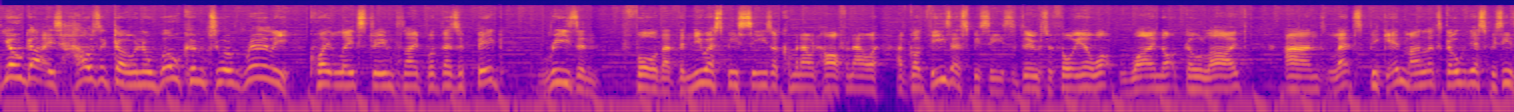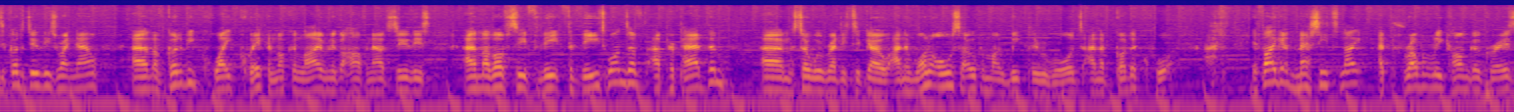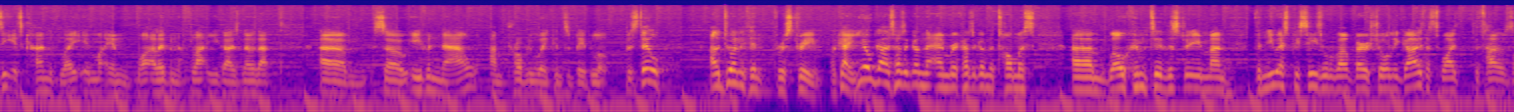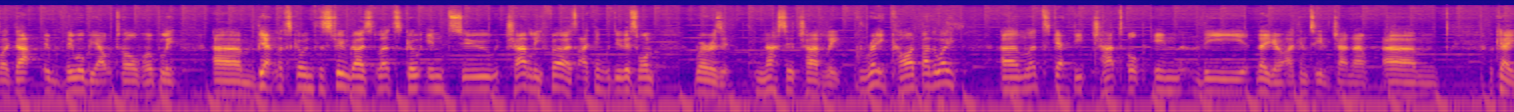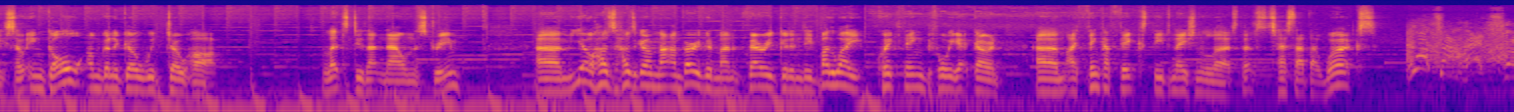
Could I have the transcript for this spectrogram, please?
Yo guys, how's it going and welcome to a really quite late stream tonight but there's a big reason for that. The new SBCs are coming out in half an hour. I've got these SBCs to do so I thought you know what, why not go live and let's begin man, let's go with the SBCs. I've got to do these right now. Um, I've got to be quite quick, I'm not going to lie, I've only got half an hour to do these. Um, I've obviously, for, the, for these ones, I've, I've prepared them um, so we're ready to go. And I want to also open my weekly rewards and I've got a qu if I get messy tonight, I probably can't go crazy. It's kind of late in my in well, I live in a flat. You guys know that. Um, so even now, I'm probably waking some people up. But still, I'll do anything for a stream. Okay, yo guys, how's it going, the Emmerich? How's it going, the Thomas? Um, welcome to the stream, man. The new SBCs will be out very shortly, guys. That's why the title's like that. It, they will be out 12, hopefully. Um, yeah, let's go into the stream, guys. Let's go into Chadli first. I think we'll do this one. Where is it? Nacer Chadli. Great card, by the way. Um, let's get the chat up in the... There you go, I can see the chat now. Um, okay, so in goal, I'm going to go with Joe Hart. Let's do that now on the stream. Um, yo, how's, how's it going, Matt? I'm very good, man. Very good indeed. By the way, quick thing before we get going. Um, I think I fixed the donation alerts. Let's test that. That works.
